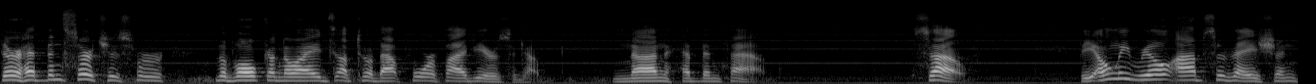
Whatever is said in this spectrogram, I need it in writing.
there have been searches for the vulcanoids up to about four or five years ago. None have been found. So, the only real observation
